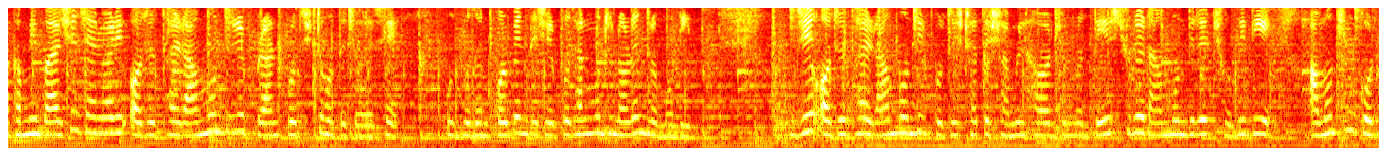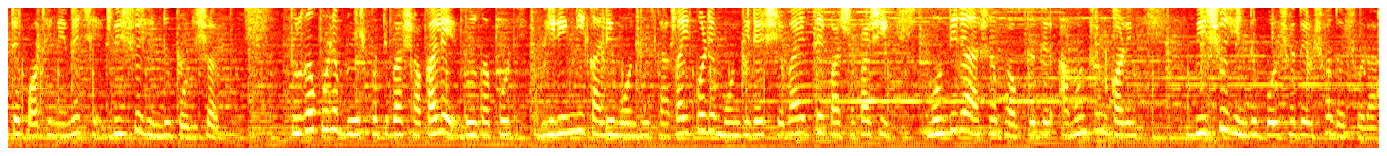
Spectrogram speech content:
আগামী বাইশে জানুয়ারি অযোধ্যায় রাম মন্দিরের প্রাণ প্রতিষ্ঠা হতে চলেছে। উদ্বোধন করবেন দেশের প্রধানমন্ত্রী নরেন্দ্র মোদী। যে অযোধ্যায় রাম মন্দির প্রতিষ্ঠাতে সামিল হওয়ার জন্য দেশ জুড়ে রাম মন্দিরের ছবি দিয়ে আমন্ত্রণ করতে পথে নেমেছে বিশ্ব হিন্দু পরিষদ। দুর্গাপুরে বৃহস্পতিবার সকালে দুর্গাপুর ভিরিঙ্গি কালী মন্দির সাফাই করে মন্দিরের সেবায়তদের পাশাপাশি মন্দিরে আসা ভক্তদের আমন্ত্রণ করেন বিশ্ব হিন্দু পরিষদের সদস্যরা।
